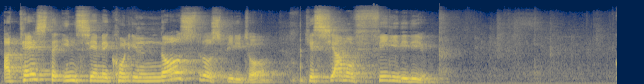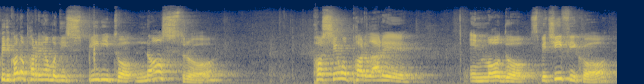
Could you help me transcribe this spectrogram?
attesta insieme con il nostro spirito che siamo figli di Dio. Quindi quando parliamo di spirito nostro, possiamo parlare in modo specifico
